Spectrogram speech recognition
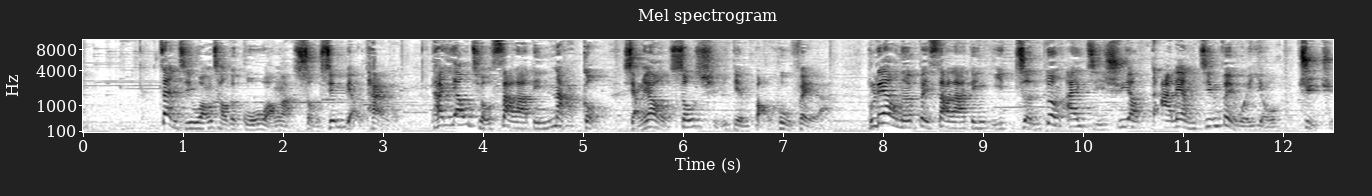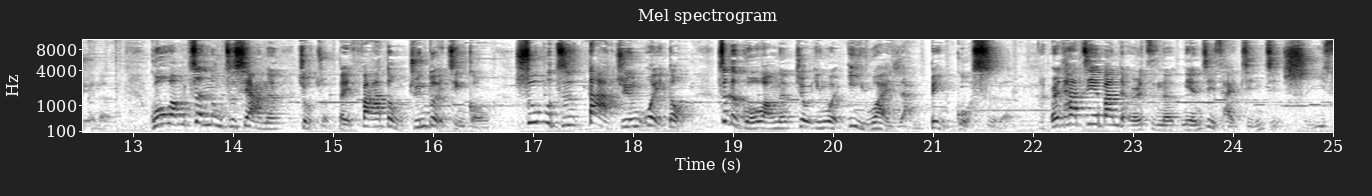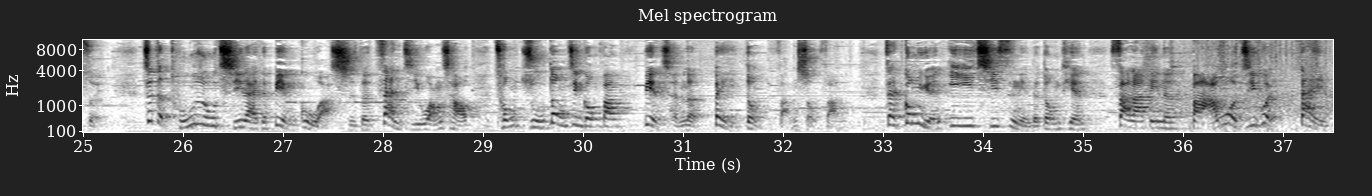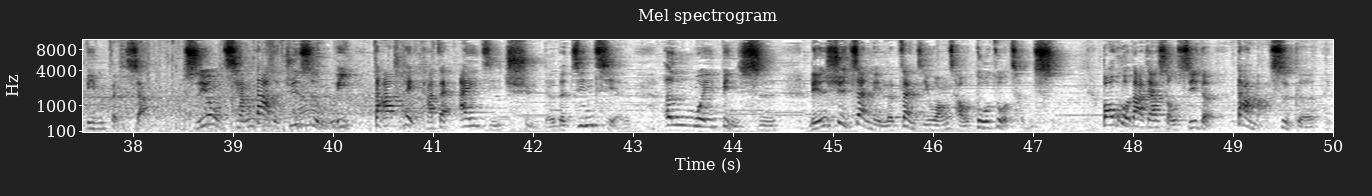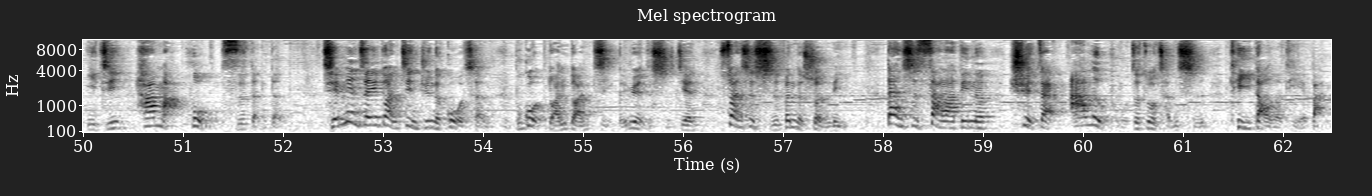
赞吉王朝的国王啊，首先表态了，他要求萨拉丁纳贡，想要收取一点保护费啦。不料呢，被萨拉丁以整顿埃及需要大量经费为由拒绝了。国王震怒之下呢，就准备发动军队进攻。殊不知大军未动，这个国王呢，就因为意外染病过世了。而他接班的儿子呢，年纪才仅仅十一岁。这个突如其来的变故啊，使得赞吉王朝从主动进攻方变成了被动防守方。在公元一一七四年的冬天，萨拉丁呢，把握机会带兵北上，使用强大的军事武力，搭配他在埃及取得的金钱，恩威并施，连续占领了赞吉王朝多座城池，包括大家熟悉的大马士革以及哈马霍姆斯等等。前面这一段进军的过程，不过短短几个月的时间，算是十分的顺利。但是萨拉丁呢，却在阿勒颇这座城池踢到了铁板。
